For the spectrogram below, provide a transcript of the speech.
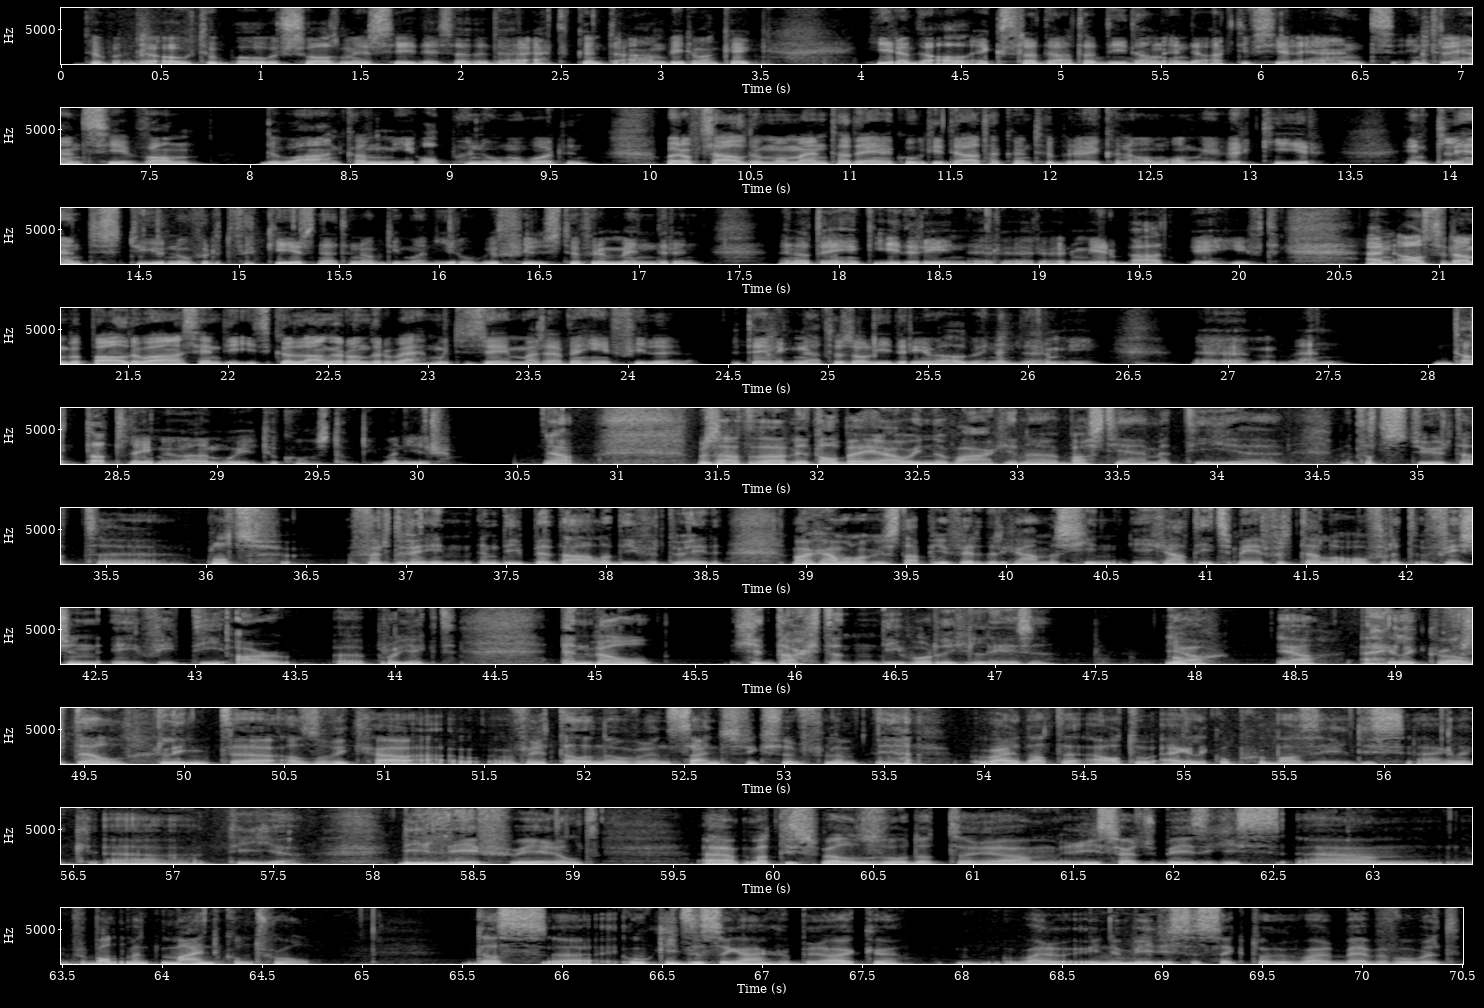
de, de autobouwers zoals Mercedes, dat je daar echt kunt aanbieden. Want kijk, hier heb je al extra data die dan in de artificiële intelligentie van de wagen kan mee opgenomen worden. Maar op hetzelfde moment dat je eigenlijk ook die data kunt gebruiken om, om je verkeer intelligent te sturen over het verkeersnet en op die manier ook de files te verminderen. En dat eigenlijk iedereen er, er, er meer baat bij heeft. En als er dan bepaalde wagens zijn die iets langer onderweg moeten zijn, maar ze hebben geen file, uiteindelijk net zal iedereen wel winnen daarmee. Um, en dat, dat lijkt me wel een mooie toekomst op die manier. Ja, we zaten daar net al bij jou in de wagen, uh, Bastien, met, die, uh, met dat stuur dat uh, plots verdween en die pedalen die verdwenen. Maar gaan we nog een stapje verder gaan misschien? Je gaat iets meer vertellen over het Vision AVTR-project en wel gedachten die worden gelezen. Toch? Ja. Ja, eigenlijk wel. Vertel. Klinkt uh, alsof ik ga vertellen over een science fiction film. Ja. Waar dat de auto eigenlijk op gebaseerd is. Eigenlijk, uh, die, uh, die leefwereld. maar het is wel zo dat er um, research bezig is um, in verband met mind control. Dat is ook iets dat ze gaan gebruiken waar, in de medische sector. Waarbij bijvoorbeeld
